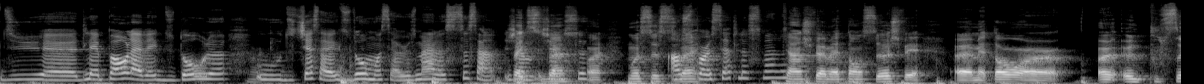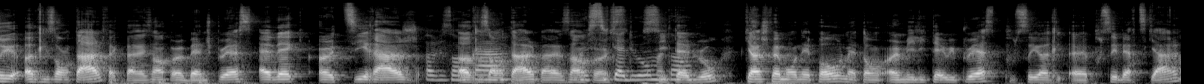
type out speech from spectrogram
du euh, de l'épaule avec du dos, là, ou du chest avec du dos, moi, sérieusement, là, ça, ça j'aime, j'aime ça. Ouais. Moi, ça, souvent... En superset, là, souvent, là. Quand je fais, mettons, ça, je fais, euh, mettons, un, une poussée horizontale, fait que, par exemple, un bench press avec un tirage horizontal, par exemple, un, seated row. Quand je fais mon épaule, mettons, un military press, poussée, euh, poussée verticale,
